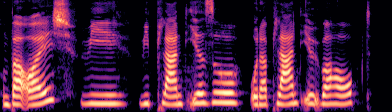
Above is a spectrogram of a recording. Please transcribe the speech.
Und bei euch, wie, wie plant ihr so oder plant ihr überhaupt?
